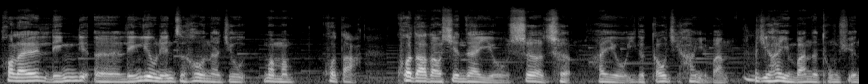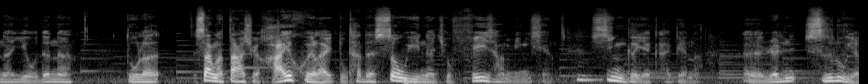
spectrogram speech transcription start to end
后来零六呃零六年之后呢，就慢慢扩大，扩大到现在有十二册，还有一个高级汉语班。高级汉语班的同学呢，有的呢读了上了大学还回来读，他的受益呢就非常明显，性格也改变了。呃，人思路也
